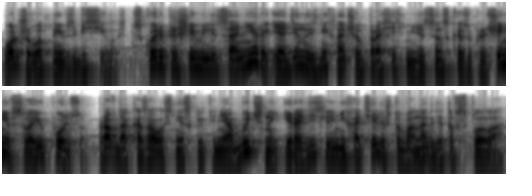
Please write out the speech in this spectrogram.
Вот животное и взбесилось. Вскоре пришли милиционеры, и один из них начал просить медицинское заключение в свою пользу. Правда оказалась несколько необычной, и родители не хотели, чтобы она она где-то всплыла.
